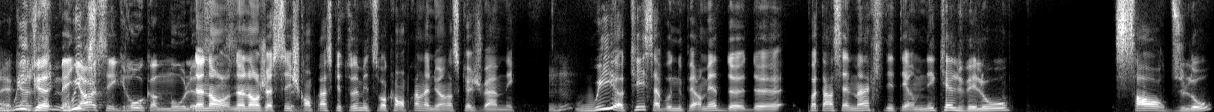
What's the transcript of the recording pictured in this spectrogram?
Euh, oui, quand je dis meilleur, oui. c'est gros comme mot. Là, non, non, non, non, je sais, je comprends ce que tu veux, mais tu vas comprendre la nuance que je vais amener. Mhm. Oui, ok, ça va nous permettre de, de potentiellement déterminer quel vélo sort du lot.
